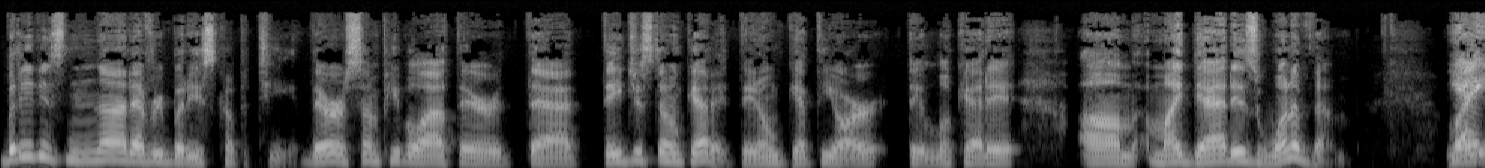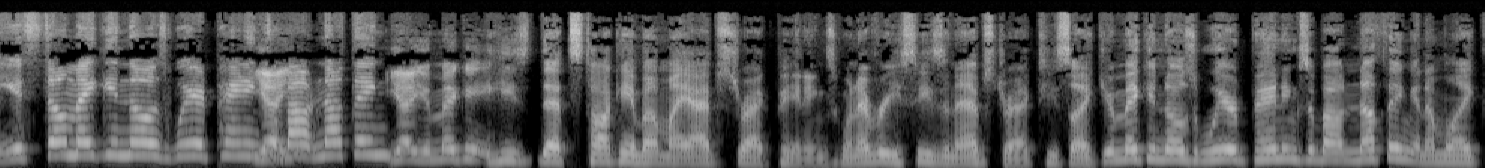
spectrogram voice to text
But it is not everybody's cup of tea. There are some people out there that they just don't get it. They don't get the art they look at it. Um, my dad is one of them. My, yeah, you're still making those weird paintings yeah, about you, nothing? Yeah, you're making he's that's talking about my abstract paintings. Whenever he sees an abstract, he's like, "You're making those weird paintings about nothing," and I'm like,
